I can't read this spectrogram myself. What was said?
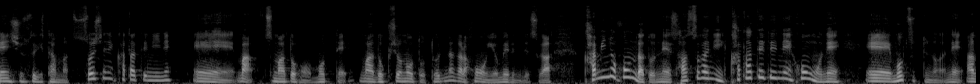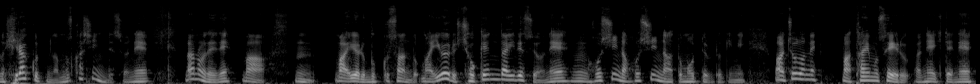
電子書籍端末、そしてね、片手にね、えー、まあ、スマートフォンを持って、まあ、読書ノートを取りながら本を読めるんですが、紙の本だとね、さすがに片手でね、本をね、えー、持つっていうのがね、あの、開くっていうのは難しいんですよね。なのでね、まあ、うん、まあ、いわゆるブックサンド、まあ、いわゆる初見台ですよね。うん、欲しいな、欲しいなと思ってる時に、まあ、ちょうどね、まあ、タイムセールがね、来てね、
